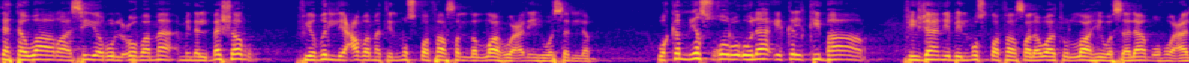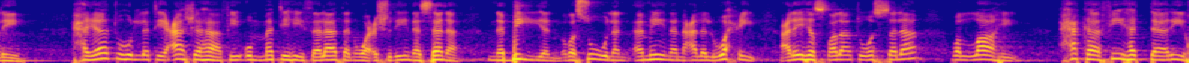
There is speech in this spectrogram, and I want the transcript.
تتوارى سير العظماء من البشر في ظل عظمة المصطفى صلى الله عليه وسلم. وكم يصغر أولئك الكبار في جانب المصطفى صلوات الله وسلامه عليه. حياته التي عاشها في أمته ثلاثا وعشرين سنة نبيا رسولا أمينا على الوحي عليه الصلاة والسلام. والله حكى فيها التاريخ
